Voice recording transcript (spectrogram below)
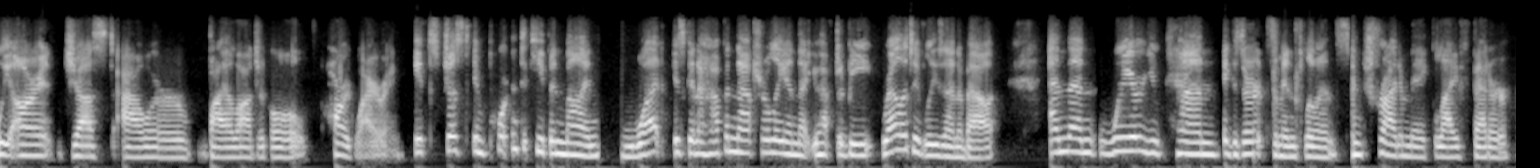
We aren't just our biological hardwiring. It's just important to keep in mind what is going to happen naturally and that you have to be relatively zen about. And then where you can exert some influence and try to make life better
